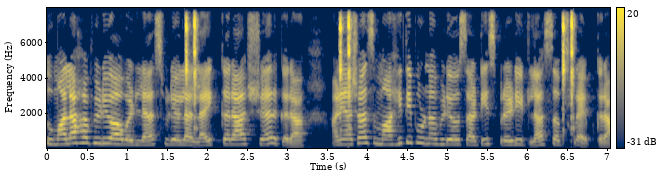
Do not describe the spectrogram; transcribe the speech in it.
तुम्हाला हा व्हिडिओ आवडल्यास व्हिडिओला लाईक करा शेअर करा आणि अशाच माहितीपूर्ण व्हिडिओसाठी स्प्रेडिटला सबस्क्राईब करा.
